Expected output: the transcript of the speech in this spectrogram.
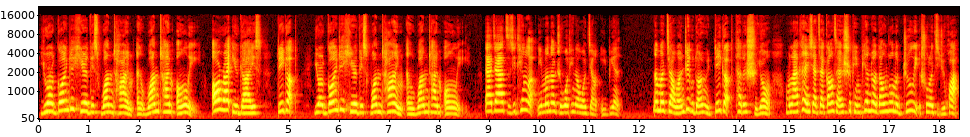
You are going to hear this one time and one time only. All right, you guys, dig up. You are going to hear this one time and one time only. 大家仔细听了，你们呢只会听到我讲一遍。 那么讲完这个短语 dig up 它的使用，我们来看一下，在刚才视频片段当中的 Julie 说了几句话，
